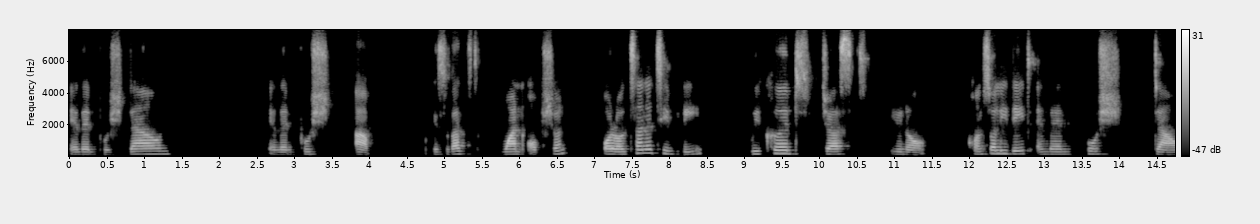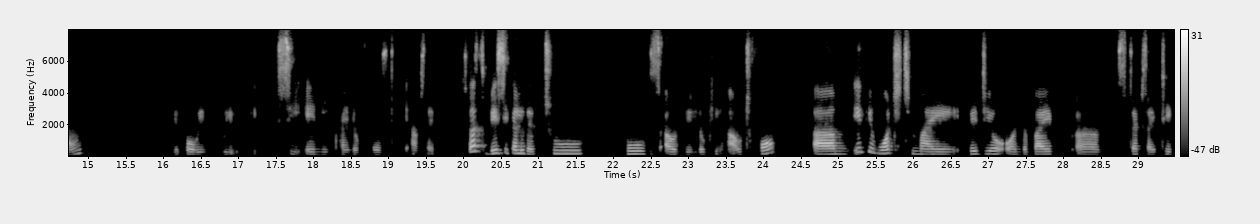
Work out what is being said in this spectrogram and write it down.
and then push down, and then push up. Okay, so that's one option. Or alternatively, we could just, you know, consolidate and then push down before we, we, see any kind of move to the upside. So that's basically the two moves I would be looking out for. Um, if you watched my video on the five um, steps I take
